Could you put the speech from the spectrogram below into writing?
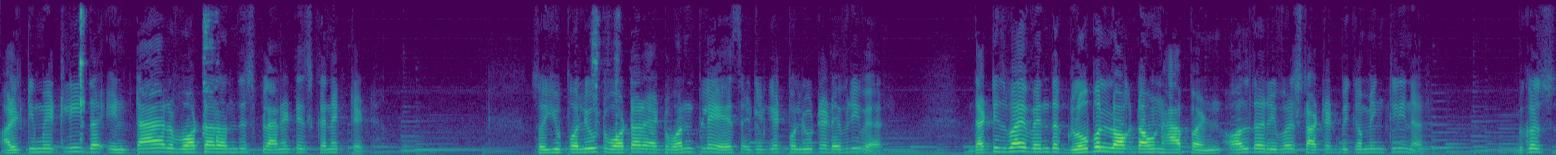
Ultimately the entire water on this planet is connected. So you pollute water at one place it will get polluted everywhere that is why when the global lockdown happened, all the rivers started becoming cleaner. Because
